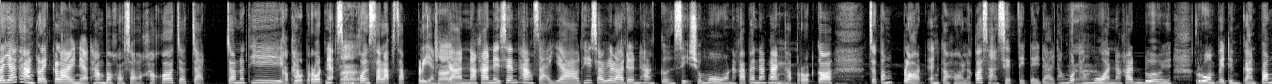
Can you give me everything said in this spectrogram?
ระยะทางไกลๆเนี่ยทางบขสเขาก็จะจัด เจ้าหน้าที่ขับรถรถเนี่ยสองอ่าคนสลับสับเปลี่ยนใช่กันนะคะ ในเส้นทางสายยาวที่ใช้เวลาเดินทางเกิน 4 ชั่วโมงนะคะ พนักงานอืมขับรถก็จะต้องปลอดแอลกอฮอล์แล้วก็สารเสพติดใด ๆ ทั้งหมดทั้งมวลนะคะ โดยรวมไปถึงการป้อง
